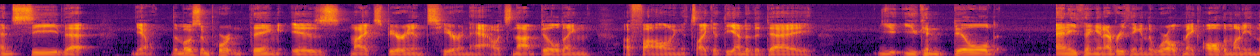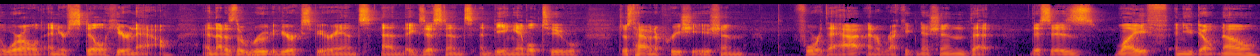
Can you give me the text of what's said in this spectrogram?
and see that you know the most important thing is my experience here and now. It's not building a following. It's like at the end of the day you, you can build anything and everything in the world, make all the money in the world, and you're still here now. And that is the root of your experience and existence, and being able to just have an appreciation for that and a recognition that this is life and you don't know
